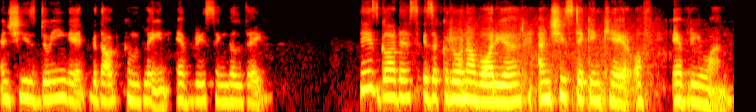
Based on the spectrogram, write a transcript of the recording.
and she is doing it without complaint every single day. Today's goddess is a Corona warrior, and she's taking care of everyone.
